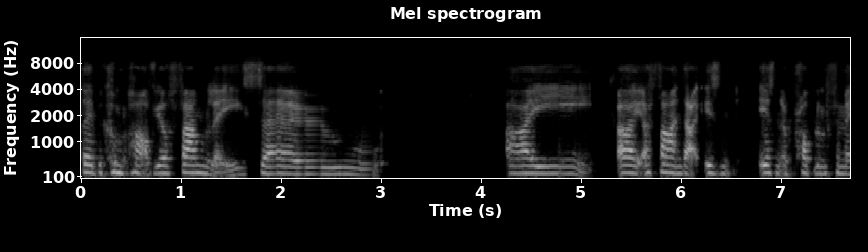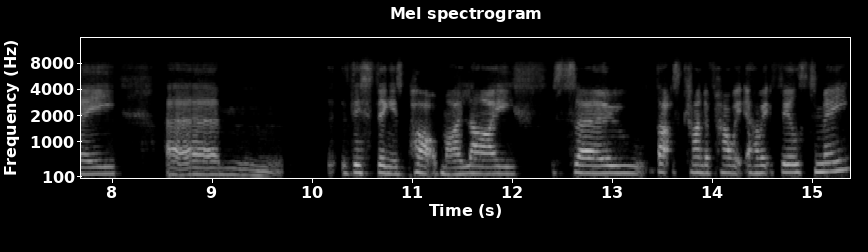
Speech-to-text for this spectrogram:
they become part of your family. So I I, I find that isn't isn't a problem for me. Um, this thing is part of my life so that's kind of how it how it feels to me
